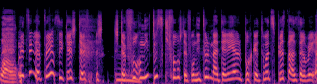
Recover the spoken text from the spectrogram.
Wow. Mais tu sais, le pire, c'est que je te, je, je te fournis tout ce qu'il faut. Je te fournis tout le matériel pour que toi, tu puisses t'en servir.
